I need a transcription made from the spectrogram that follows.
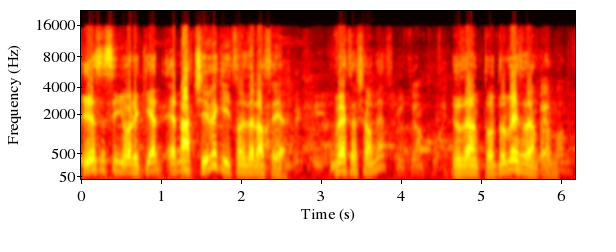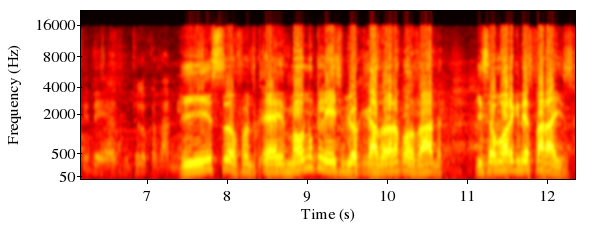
Esse senhor aqui é, é nativo aqui de São José da Serra. Como é que você chama mesmo? José Antônio. José Antônio. Tudo bem, José Sou Antônio? irmão do Fidel, que fez o casamento. Isso, foi, é irmão de um cliente meu que casou lá na pousada. E o senhor mora aqui nesse paraíso?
